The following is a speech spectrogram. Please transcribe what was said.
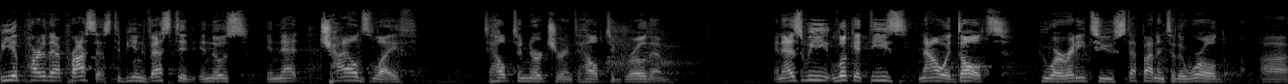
be a part of that process, to be invested in those in that child's life, to help to nurture and to help to grow them. And as we look at these now adults who are ready to step out into the world, uh,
